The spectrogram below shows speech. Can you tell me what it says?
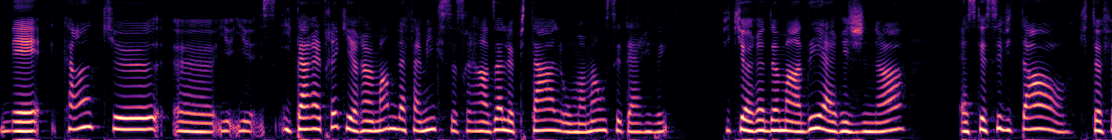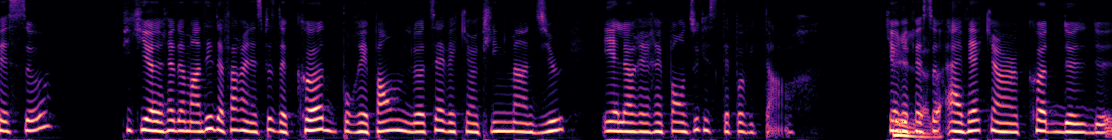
Mais quand que, il, il, paraîtrait qu'il y aurait un membre de la famille qui se serait rendu à l'hôpital au moment où c'était arrivé puis qui aurait demandé à Regina Est-ce que c'est Victor qui t'a fait ça? Puis qui aurait demandé de faire une espèce de code pour répondre, là, avec un clignement d'yeux. Et elle aurait répondu que c'était pas Victor qui aurait fait ça avec un code de,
